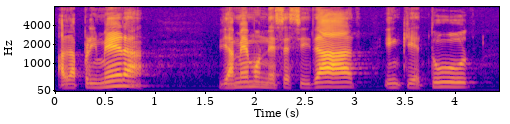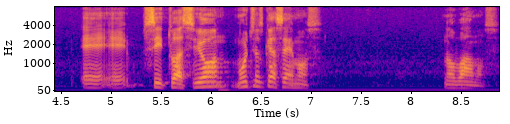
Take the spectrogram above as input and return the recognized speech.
A la primera, llamemos necesidad, inquietud, eh, eh, situación, muchos que hacemos, no vamos.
